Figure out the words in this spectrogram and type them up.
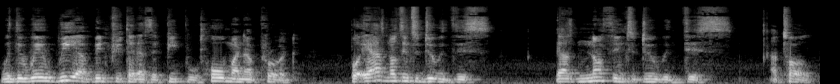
with the way we have been treated as a people, home and abroad. But it has nothing to do with this. It has nothing to do with this at all.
